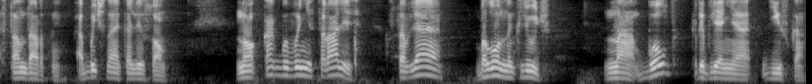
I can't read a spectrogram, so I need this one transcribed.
Стандартный, обычное колесо. Но как бы вы ни старались, вставляя баллонный ключ на болт крепления диска,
